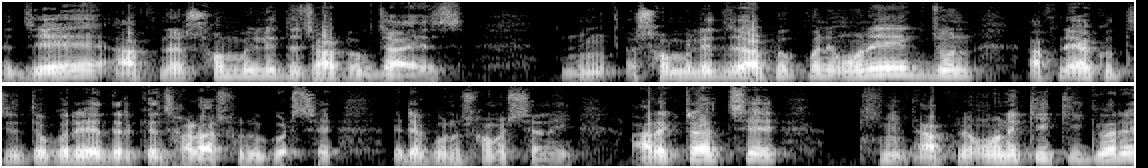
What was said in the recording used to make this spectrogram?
যে আপনার সম্মিলিত ঝাড়ফুঁক জায়েজ। সম্মিলিত ঝাড়ফুঁক মানে অনেকজন আপনি একত্রিত করে এদেরকে ঝাড়া শুরু করছে, এটা কোনো সমস্যা নেই। আরেকটা হচ্ছে আপনি অনেকে কি করে,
